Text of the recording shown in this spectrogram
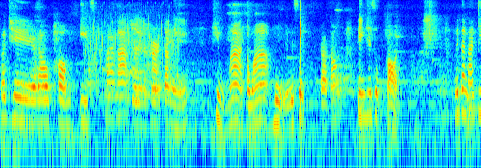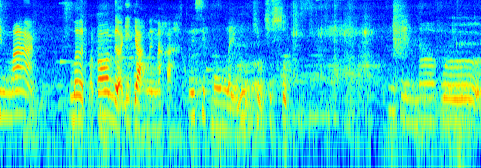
โอเคเราพร้อมอีทมากมากๆเลยนะคะตอนนี้หิวมากแต่ว่าหมูยังไม่สุกเราต้องปิ้งให้สุกก่อนเฮ้ยแต่น่ากินมากเลิศแล้วก็เหลืออีกอย่างหนึ่งนะคะ นี่สิบโมงแล้วหิวสุดๆน่ากินมากเวอร์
